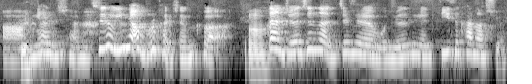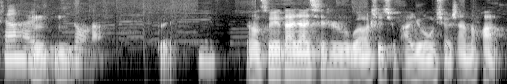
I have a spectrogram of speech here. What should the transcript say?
啊，应该是全水。其实我印象不是很深刻了，啊，但觉得真的就是，我觉得那个第一次看到雪山还是挺嗯嗯激动的。然后所以大家其实如果要是去爬玉龙雪山的话，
